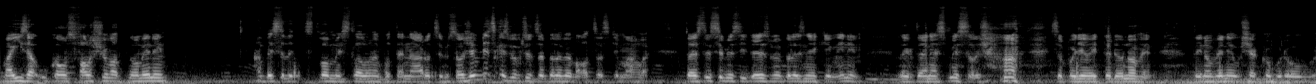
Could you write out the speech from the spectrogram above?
mají za úkol sfalšovat noviny aby si lidstvo myslelo, nebo ten národ si myslel, že vždycky jsme přece byli ve válce s těmahle. To jestli si myslíte, že jsme byli s někým jiným, tak to je nesmysl, že se podívejte do novin. Ty noviny už jako budou,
